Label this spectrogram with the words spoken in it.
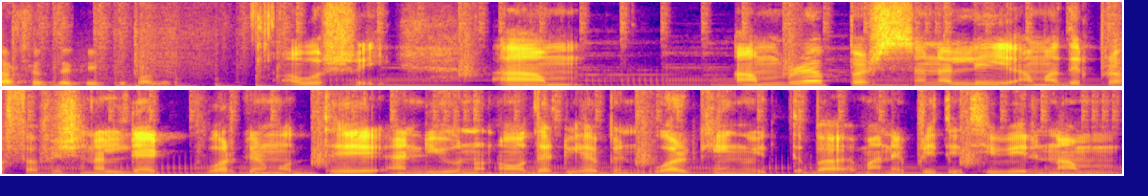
দর্শকদেরকে একটু বলেন। অবশ্যই। আমরা পার্সোনালি আমাদের প্রফেশনাল নেটওয়ার্কের মধ্যে and you know that you have been working with বা মানে পৃথিবীর নাম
